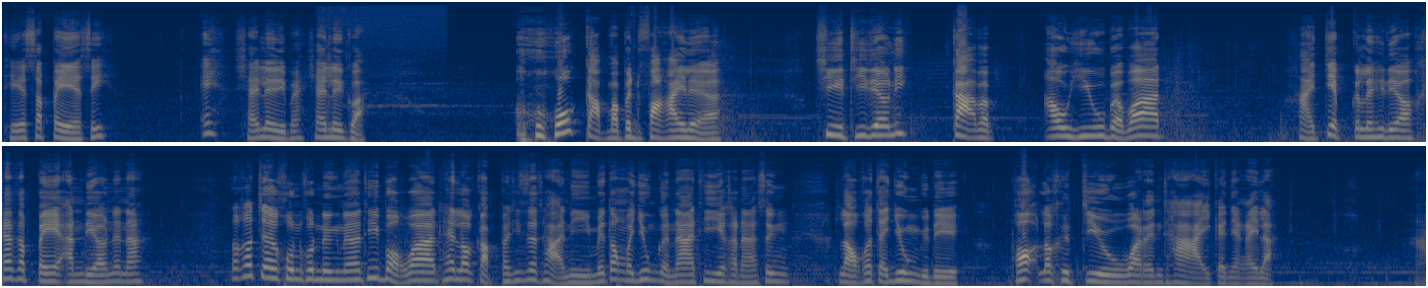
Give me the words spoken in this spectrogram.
เทสสเปรย์สิ เอ๊ะใช้เลยดีไหมใช้เลยกว่า โอ้โหกลับมาเป็นไฟล์เลยอะฉีดทีเดียวนี่กะแบบเอาฮิวแบบว่า หายเจ็บกันเลยทีเดียวแค่สเปรย์อันเดียวเนี่ยนะแล้วก็เจอคนคนหนึงนะที่บอกว่าให้เรากลับไปที่สถานีไม่ต้องมายุ่งกับหน้าที่คณะซึ่งเราก็จะยุ่งอยู่ดี เพราะเราคือจิววาเลนไทน์กันยังไงล่ะ หา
